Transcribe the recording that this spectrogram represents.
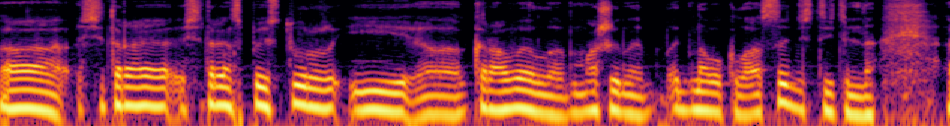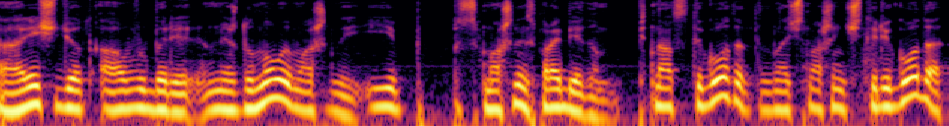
А, Citroёn Space Tourer и Caravella машины одного класса, действительно. А, речь идет о выборе между новой машиной и с машиной с пробегом. 15 год, это значит машине 4 года.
